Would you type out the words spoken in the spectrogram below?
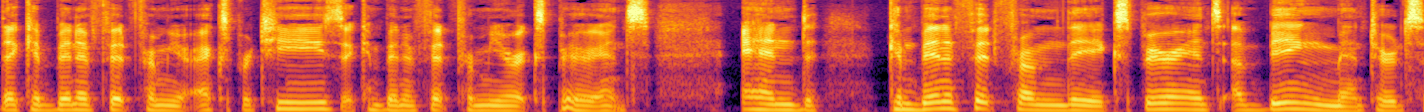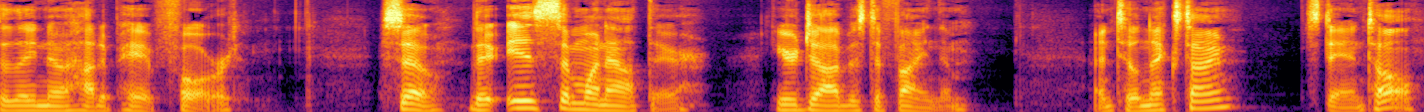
that can benefit from your expertise, that can benefit from your experience, and can benefit from the experience of being mentored so they know how to pay it forward. So there is someone out there. Your job is to find them. Until next time, stand tall.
